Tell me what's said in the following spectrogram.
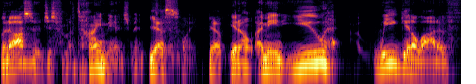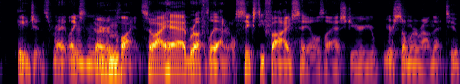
but also just from a time management Yes. standpoint. Yep. You know, I mean, you we get a lot of agents, right? Like Mhm. or Mhm. clients. So I had roughly I don't know sixty five sales last year. You're you're somewhere around that too.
